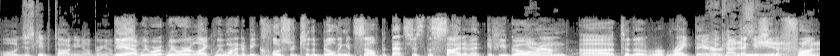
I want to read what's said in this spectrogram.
well, just keep talking. I'll bring up. Yeah, we were we were like we wanted to be closer to the building itself, but that's just the side of it. If you go Yeah. around uh, to the r- right there, kinda then you see the front.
